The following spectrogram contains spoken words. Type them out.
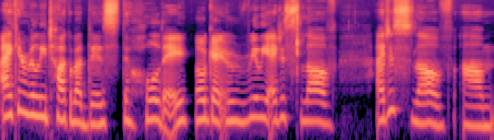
I can really talk about this the whole day. Okay, really, I just love, I just love um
